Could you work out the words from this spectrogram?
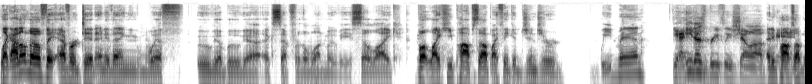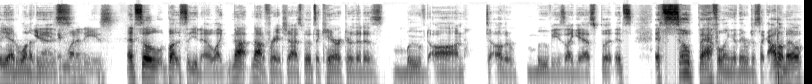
Like I don't know if they ever did anything with Ooga Booga except for the one movie. So like, but like he pops up, I think, a Ginger Weed Man, Yeah, he does briefly show up, and he pops in- up yeah, in one of yeah, these. in one of these. And so, but so you know, like not not a franchise, but it's a character that has moved on to other movies, I guess. But it's it's so baffling that they were just like, I don't know,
